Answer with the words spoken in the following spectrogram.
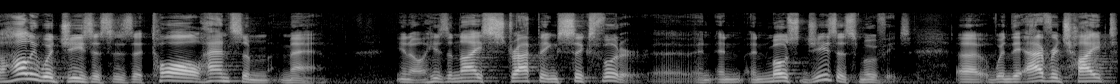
the Hollywood Jesus is a tall, handsome man. You know, he's a nice, strapping six footer uh, in, in, in, most Jesus movies. Uh, when the average height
